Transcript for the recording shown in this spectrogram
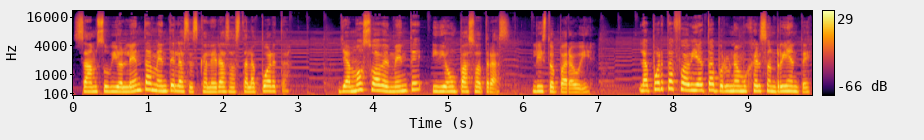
Sam subió lentamente las escaleras hasta la puerta, llamó suavemente y dio un paso atrás, listo para huir. La puerta fue abierta por una mujer sonriente,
